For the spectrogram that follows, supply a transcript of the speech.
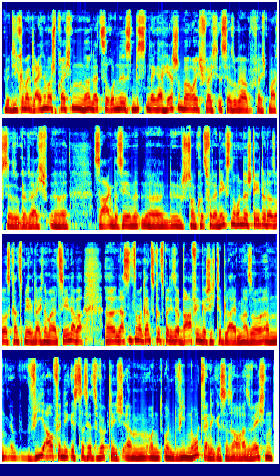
Über die können wir gleich nochmal sprechen. Ne? Letzte Runde ist ein bisschen länger her schon bei euch. Vielleicht ist ja sogar, vielleicht magst du ja sogar gleich äh, sagen, dass ihr äh, schon kurz vor der nächsten Runde steht oder sowas. Kannst du mir ja gleich nochmal erzählen. Aber äh, lass uns nochmal ganz kurz bei dieser BaFin-Geschichte bleiben. Also ähm, wie aufwendig ist das jetzt wirklich ähm, und, und wie notwendig ist das auch? Also welchen,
